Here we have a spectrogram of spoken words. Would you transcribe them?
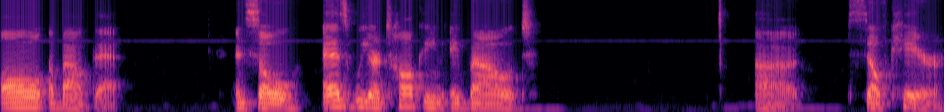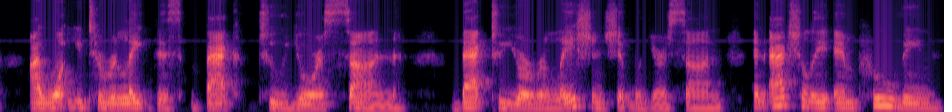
all about that. And so, as we are talking about uh, self care, I want you to relate this back to your son, back to your relationship with your son, and actually improving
